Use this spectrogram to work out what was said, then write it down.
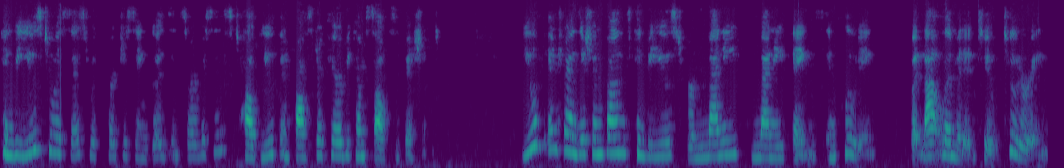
can be used to assist with purchasing goods and services to help youth in foster care become self-sufficient. Youth in Transition funds can be used for many, many things, including, but not limited to, tutoring,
